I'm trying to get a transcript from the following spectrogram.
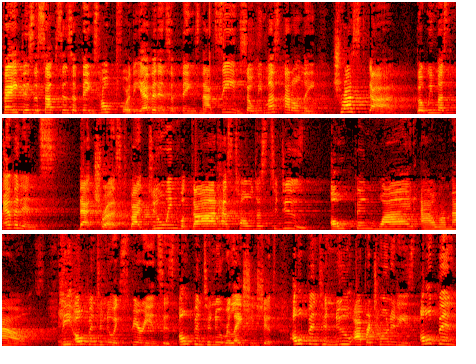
Faith is the substance of things hoped for, the evidence of things not seen. So we must not only trust God, but we must evidence that trust by doing what God has told us to do. Open wide our mouths be open to new experiences, open to new relationships, open to new opportunities, open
